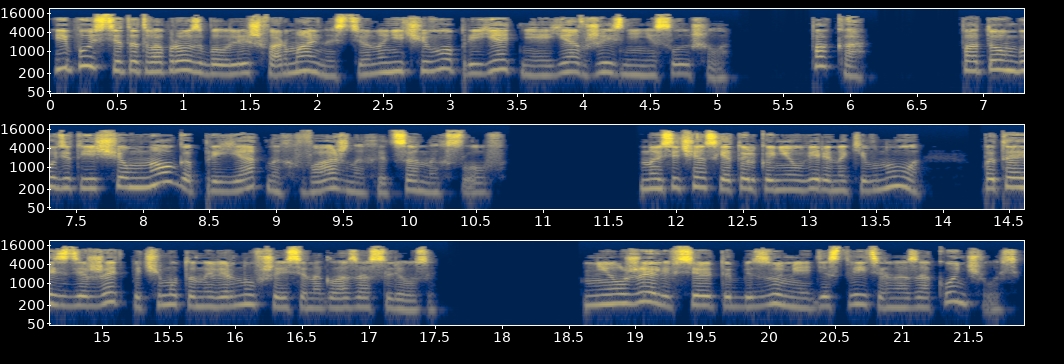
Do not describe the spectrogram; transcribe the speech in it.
И пусть этот вопрос был лишь формальностью, но ничего приятнее я в жизни не слышала. Пока. Потом будет еще много приятных, важных и ценных слов. Но сейчас я только неуверенно кивнула, пытаясь сдержать почему-то навернувшиеся на глаза слезы. Неужели все это безумие действительно закончилось,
